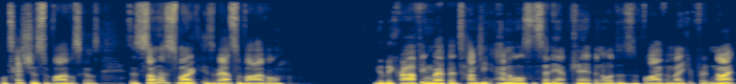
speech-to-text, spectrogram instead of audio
Will test your survival skills. So Song of Smoke is about survival. You'll be crafting weapons, hunting animals, and setting up camp in order to survive and make it for the night.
